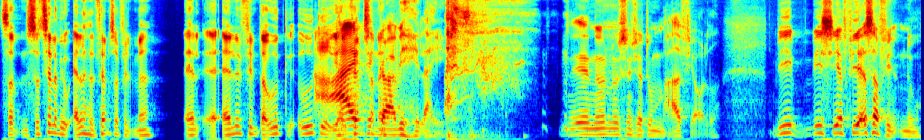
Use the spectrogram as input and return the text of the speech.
Så, så tæller vi jo alle 90'er film med. Alle, alle film, der er udg- udgivet Nej, i det 90'erne. gør vi heller ikke. Øh, nu, nu synes jeg, du er meget fjollet. Vi, vi siger 80'er film nu.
